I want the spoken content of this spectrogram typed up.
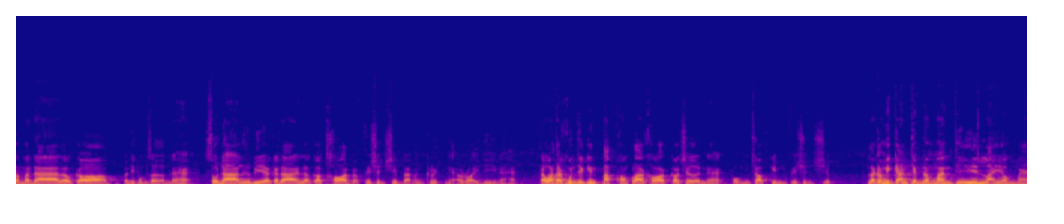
ธรรมดา แล้วก็อันนี้ผมเสริมนะฮะ โซดาหรือเบียร์ก็ได้ แล้วก็ทอดแบบ fish and chip แบบอังกฤษเนี่ยอร่อยดีนะฮะ แต่ว่าถ้าคุณจะกินตับของปลาคอสก็เชิญนะฮะ ผมชอบกิน fish and chip แล้วก็มีการเก็บน้ำมันที่ไหลออกมา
